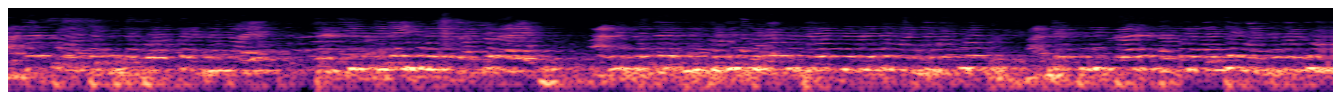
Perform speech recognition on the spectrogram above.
आदर्श माता पुरस्कार ज्यांना आहे त्यांची तीनही मुले डॉक्टर आहेत आणि सध्या श्री स्वामी समर्थ सेवा केंद्राच्या माध्यमातून आध्यात्मिक कार्य संघटनाच्या माध्यमातून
